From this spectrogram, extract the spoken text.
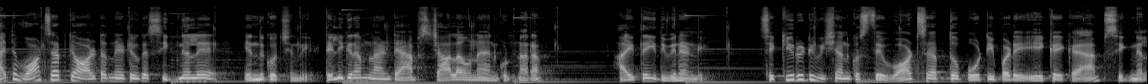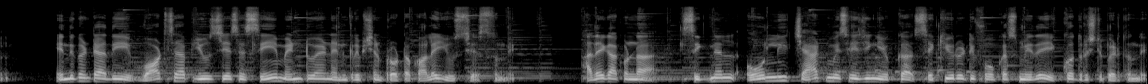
అయితే వాట్సాప్కి ఆల్టర్నేటివ్గా సిగ్నలే ఎందుకు వచ్చింది? టెలిగ్రామ్ లాంటి యాప్స్ చాలా ఉన్నాయి అనుకుంటున్నారా? అయితే ఇది వినండి. సెక్యూరిటీ విషయానికి వస్తే వాట్సాప్తో పోటీ పడే ఏకైక యాప్ సిగ్నల్ ఎందుకంటే అది వాట్సాప్ యూజ్ చేసే same end to end encryption ప్రోటోకాలే యూజ్ చేస్తుంది. అదే కాకుండా సిగ్నల్ ఓన్లీ చాట్ మెసేజింగ్ యొక్క సెక్యూరిటీ ఫోకస్ మీదే ఎక్కువ దృష్టి పెడుతుంది.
